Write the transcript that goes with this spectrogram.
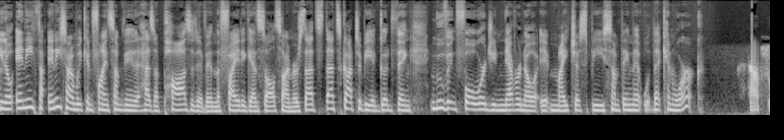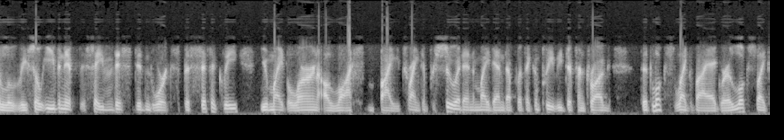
you know, any th- anytime we can find something that has a positive in the fight against Alzheimer's, that's that's got to be a good thing. Moving forward, you never know; it might just be something that that can work. Absolutely. So even if, say, this didn't work specifically, you might learn a lot by trying to pursue it, and it might end up with a completely different drug that looks like Viagra, looks like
